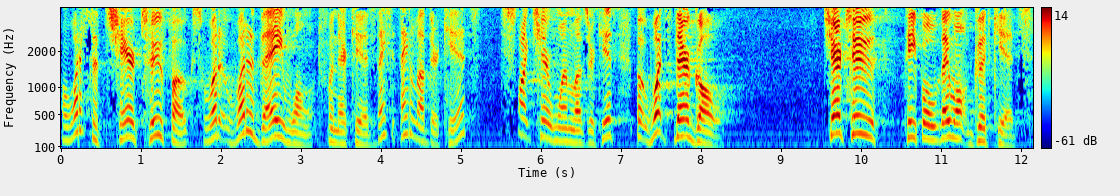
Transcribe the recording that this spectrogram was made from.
Well, what is the chair two, folks? What, what do they want when they're kids? They, they love their kids, just like chair one loves their kids. But what's their goal? Chair two people, they want good kids.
